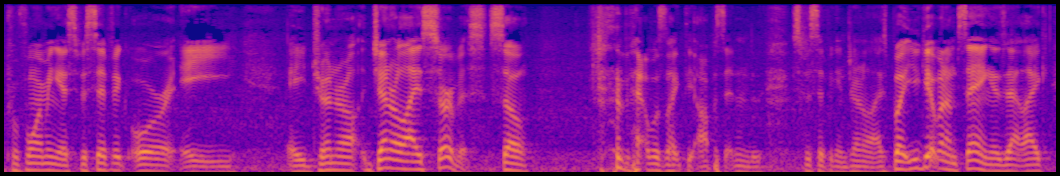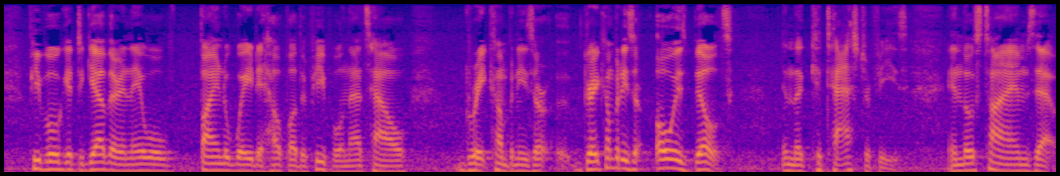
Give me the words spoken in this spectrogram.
performing a specific or a a general generalized service. So that was like the opposite end of specific and generalized. But you get what I'm saying is that like people will get together and they will find a way to help other people, and that's how great companies are. Great companies are always built in the catastrophes, in those times that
